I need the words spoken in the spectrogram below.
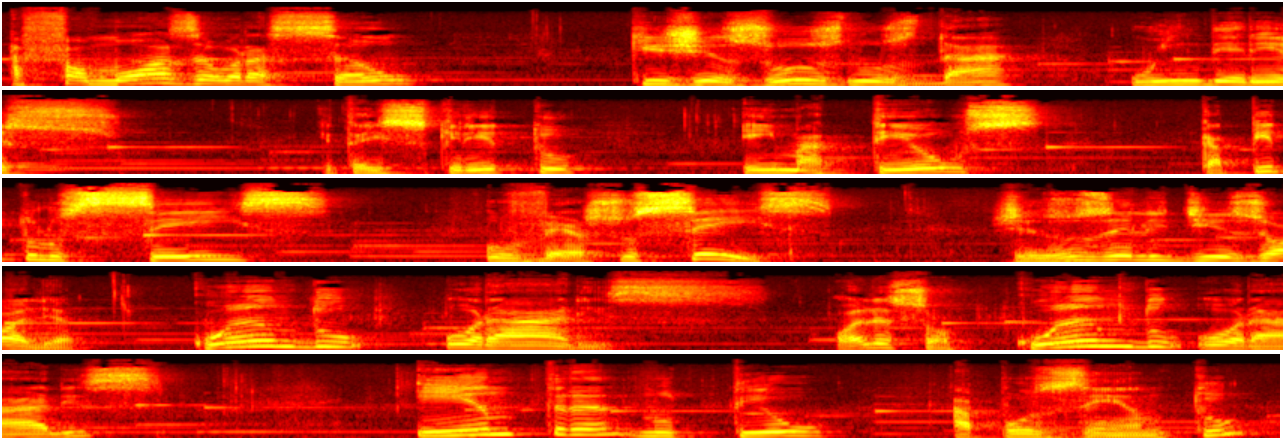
A famosa oração que Jesus nos dá o endereço, que está escrito em Mateus capítulo 6, o verso 6. Jesus ele diz: Olha, quando orares, olha só, quando orares, entra no teu aposento,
